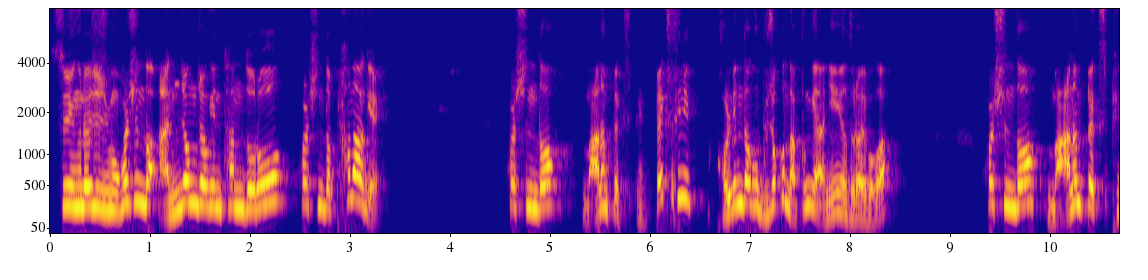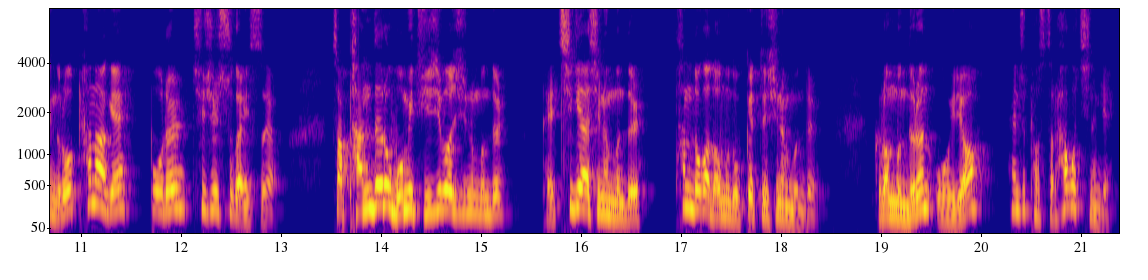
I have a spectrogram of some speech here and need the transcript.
스윙을 해주시면 훨씬 더 안정적인 탄도로 훨씬 더 편하게 훨씬 더 많은 백스핀 백스핀이 걸린다고 무조건 나쁜 게 아니에요 드라이버가 훨씬 더 많은 백스핀으로 편하게 볼을 치실 수가 있어요 자 반대로 몸이 뒤집어지시는 분들 배치기 하시는 분들 탄도가 너무 높게 뜨시는 분들 그런 분들은 오히려 hands first를 하고 치는 게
